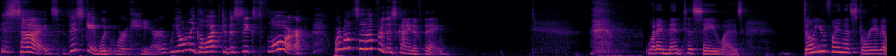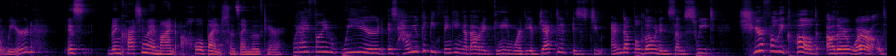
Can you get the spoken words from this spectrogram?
Besides, this game wouldn't work here. We only go up to the sixth floor. We're not set up for this kind of thing. What I meant to say was don't you find that story a bit weird? It's been crossing my mind a whole bunch since I moved here. What I find weird is how you could be thinking about a game where the objective is to end up alone in some sweet, cheerfully called other world.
